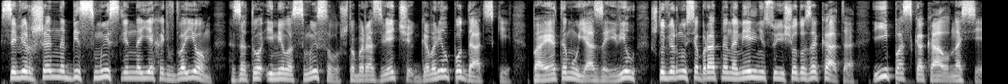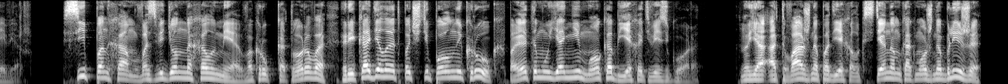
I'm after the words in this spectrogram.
Совершенно бессмысленно ехать вдвоем, зато имело смысл, чтобы разведчик говорил по-датски, поэтому я заявил, что вернусь обратно на мельницу еще до заката и поскакал на север. Сиппанхам возведен на холме, вокруг которого река делает почти полный круг, поэтому я не мог объехать весь город. Но я отважно подъехал к стенам как можно ближе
